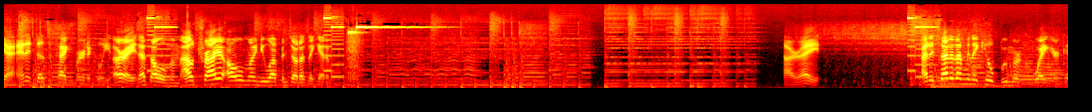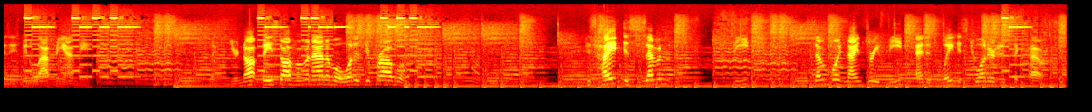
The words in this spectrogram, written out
Yeah, and it does attack vertically. Alright, that's all of them. I'll try all of my new weapons out as I get them. Alright. I decided I'm gonna kill Boomer Kuwanger because he's been laughing at me. Like, you're not based off of an animal, what is your problem? His height is 7 feet, 7.93 feet, and his weight is 206 pounds.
